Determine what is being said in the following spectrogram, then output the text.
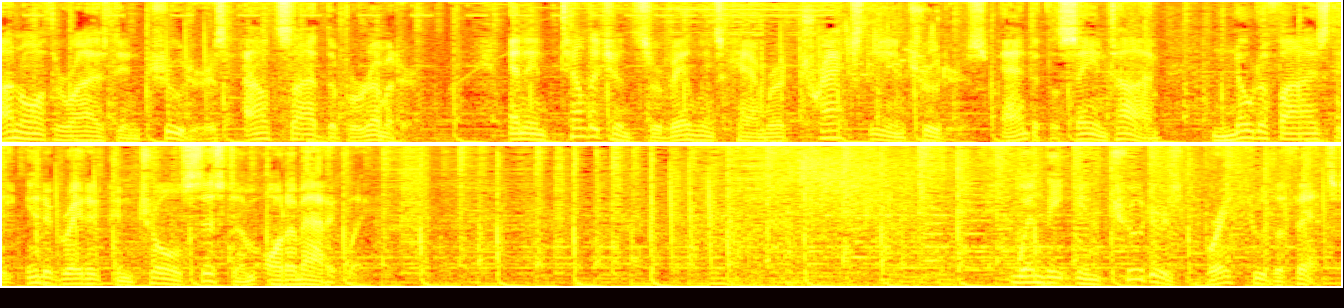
unauthorized intruders outside the perimeter, an intelligent surveillance camera tracks the intruders and at the same time notifies the integrated control system automatically. When the intruders break through the fence,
